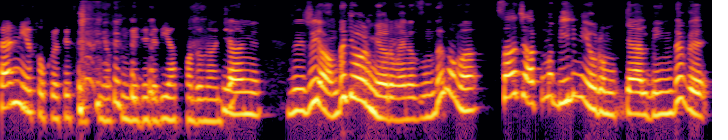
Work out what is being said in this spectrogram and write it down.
Sen niye Sokrates'i düşünüyorsun geceleri yatmadan önce? Yani rüyamda görmüyorum en azından ama sadece aklıma bilmiyorum geldiğinde ve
